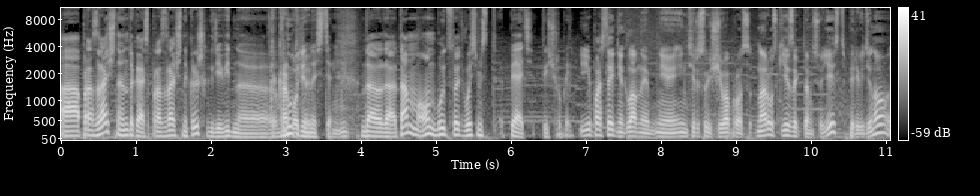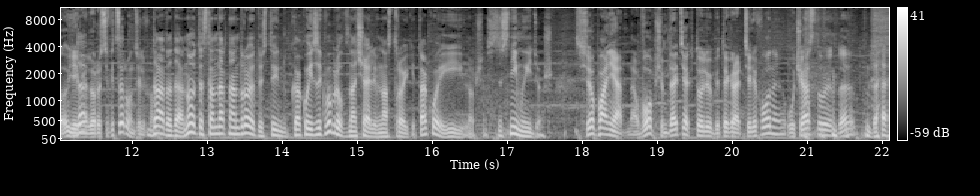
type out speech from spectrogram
а прозрачная, ну такая с прозрачной крышкой, где видно э, Как внутренности. Да-да-да. Там он будет стоить 85 тысяч рублей. И последний, главный мне интересующий вопрос. На русский язык там все есть? Переведено? Я имею в виду русифицирован телефон? Да-да-да. Ну, это стандартный Android. То есть ты какой язык выбрал в начале в настройке, такой и, в общем, с ним и идешь. Все понятно. В общем, для тех, кто любит играть в телефоны, участвует, да,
